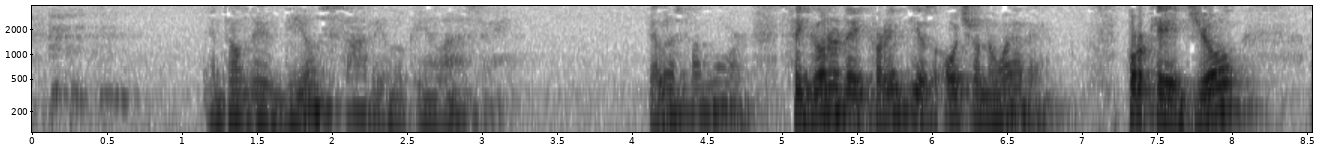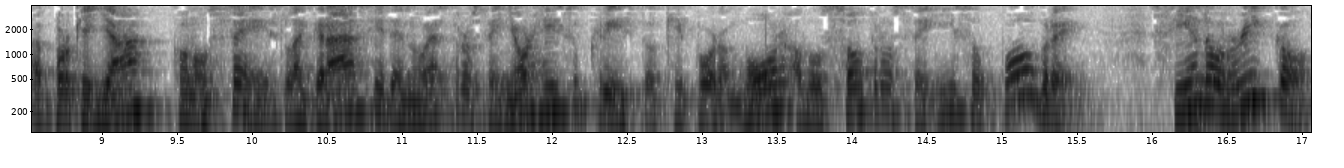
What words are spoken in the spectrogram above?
Entonces Dios sabe lo que Él hace. Él es amor. Segundo de Corintios 8, 9. Porque yo, eh, porque ya conocéis la gracia de nuestro Señor Jesucristo, que por amor a vosotros se hizo pobre siendo rico,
